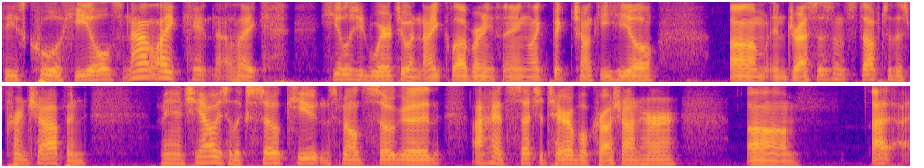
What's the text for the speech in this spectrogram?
these cool heels, not like like heels you'd wear to a nightclub or anything, like big chunky heel um and dresses and stuff to this print shop and man, she always looked so cute and smelled so good. I had such a terrible crush on her. Um I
